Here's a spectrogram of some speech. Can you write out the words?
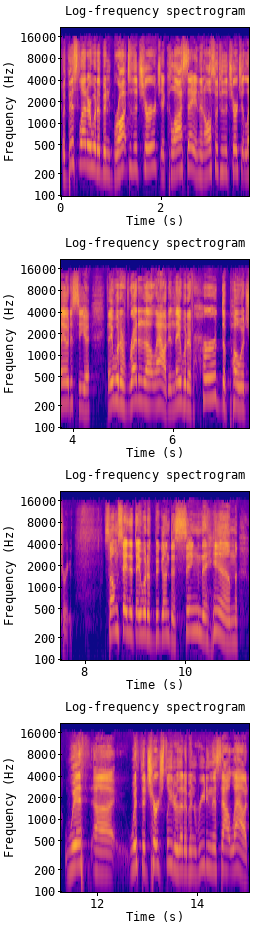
But this letter would have been brought to the church at Colossae and then also to the church at Laodicea. They would have read it aloud and they would have heard the poetry. Some say that they would have begun to sing the hymn with, uh, with the church leader that had been reading this out loud.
